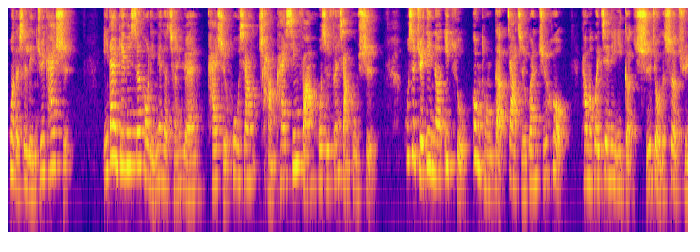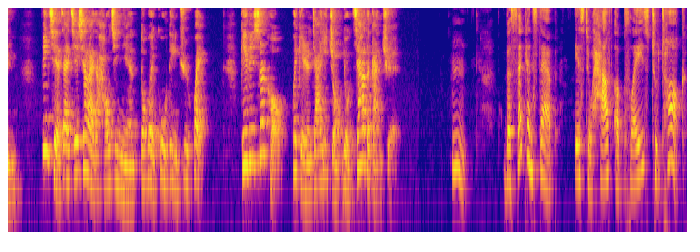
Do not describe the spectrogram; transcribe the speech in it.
或者是邻居开始。 一旦 Giving Circle 里面的成员开始互相敞开心房，或是分享故事，或是决定呢一组共同的价值观之后，他们会建立一个持久的社群，并且在接下来的好几年都会固定聚会。Giving Circle 会给人家一种有家的感觉。嗯，The second step is to have a place to talk,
